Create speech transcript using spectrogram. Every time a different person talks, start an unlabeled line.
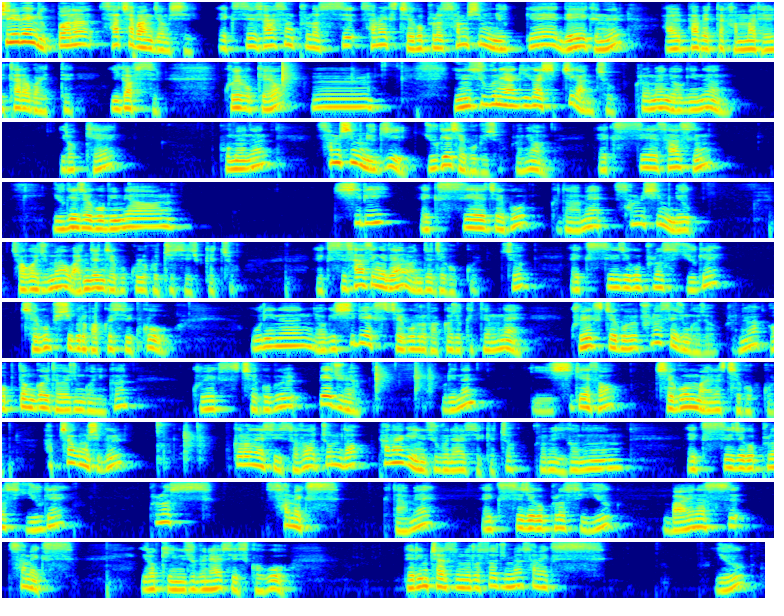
706번은 4차 방정식 x 4승 플러스 3x 제곱 플러스 36의 네 근을 알파, 베타, 감마, 델타라고 할 때 이 값을 구해 볼게요. 음, 인수분해하기가 쉽지가 않죠. 그러면 여기는 이렇게 보면은 36이 6의 제곱이죠. 그러면 x의 4승 6의 제곱이면 12 x의 제곱 그 다음에 36 적어주면 완전 제곱꼴로 고칠 수 있겠죠. x 4승에 대한 완전 제곱꼴 즉 x 제곱 플러스 6의 제곱식으로 바꿀 수 있고 우리는 여기 12x 제곱으로 바꿔줬기 때문에 9x 제곱을 플러스 해준 거죠. 그러면 없던 걸 더해준 거니까 9x 제곱을 빼주면 우리는 이 식에서 제곱 마이너스 제곱꼴 합차 공식을 끌어낼 수 있어서 좀 더 편하게 인수분해할 수 있겠죠. 그러면 이거는 x 제곱 플러스 6에 플러스 3x 그 다음에 x 제곱 플러스 6 마이너스 3x 이렇게 인수분해할 수 있을 거고 내림차순으로 써주면 3x 6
